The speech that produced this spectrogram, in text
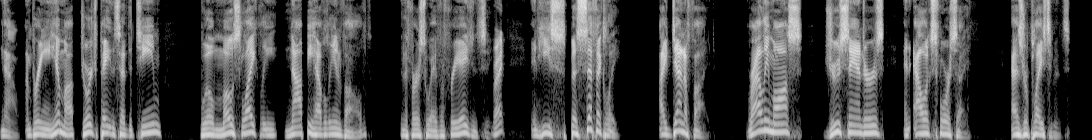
Now, I'm bringing him up. George Paton said the team will most likely not be heavily involved in the first wave of free agency. Right? And he specifically identified Riley Moss, Drew Sanders, and Alex Forsyth as replacements.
